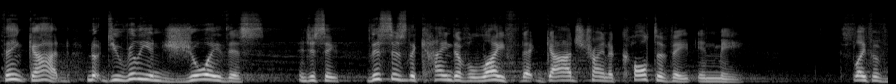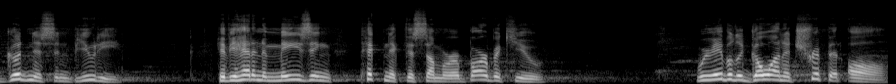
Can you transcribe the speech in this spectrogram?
Thank God. No, do you really enjoy this? And just say, this is the kind of life that God's trying to cultivate in me this life of goodness and beauty. Have you had an amazing picnic this summer or barbecue? Were able to go on a trip at all?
